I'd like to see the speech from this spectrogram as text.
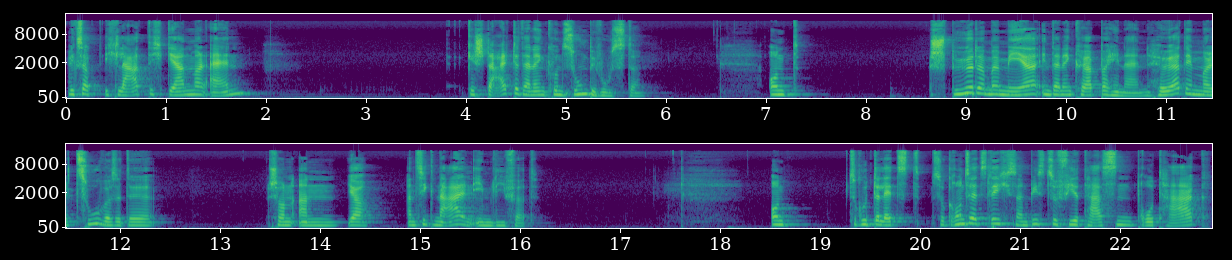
wie gesagt, ich lade dich gern mal ein, gestalte deinen Konsum bewusster und spür da mal mehr in deinen Körper hinein. Hör dem mal zu, was er dir schon an, ja, an Signalen ihm liefert. Und zu guter Letzt, so grundsätzlich sind bis zu vier Tassen pro Tag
